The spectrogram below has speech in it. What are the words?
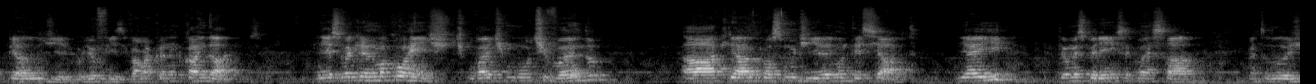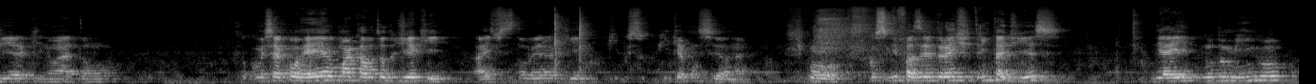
a, piada do dia, hoje eu fiz, e vai marcando no calendário. E aí você vai criando uma corrente, tipo, vai te motivando a criar no próximo dia e manter esse hábito. E aí, ter uma experiência com essa metodologia que não é tão... Eu comecei a correr e eu marcava todo dia aqui. Aí vocês estão vendo aqui o que, que, que aconteceu, né? Tipo, consegui fazer durante 30 dias. E aí, no domingo,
